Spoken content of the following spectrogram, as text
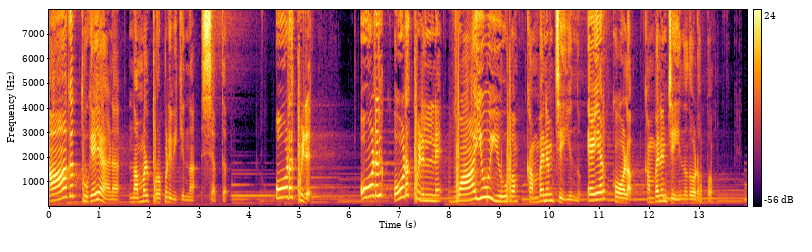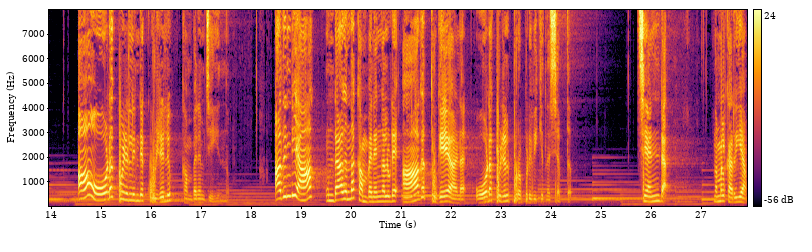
ആകത്തുകയാണ് നമ്മൾ പുറപ്പെടുവിക്കുന്ന ശബ്ദം. ഓടക്കുഴൽ. ഓടൽ ഓടക്കുഴലിനെ വായുയൂപം കമ്പനം ചെയ്യുന്നു. എയർ കോളം കമ്പനം ചെയ്യുന്നതോടൊപ്പം. ആ ഓടക്കുഴലിന്റെ കുഴലും കമ്പനം ചെയ്യുന്നു. അതിന്റെ ആ ഉണ്ടാകുന്ന കമ്പനങ്ങളുടെ ആകത്തുകയാണ് ഓടക്കുഴൽ പുറപ്പെടുവിക്കുന്ന ശബ്ദം. ചെണ്ട. നമ്മൾക്കറിയാം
